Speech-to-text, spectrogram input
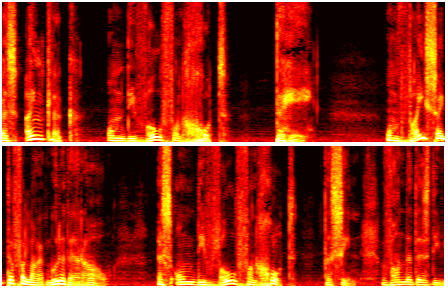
is eintlik om die wil van God te hê. Om wysheid te verlang, ek moet dit herhaal, is om die wil van God te sien, want dit is die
